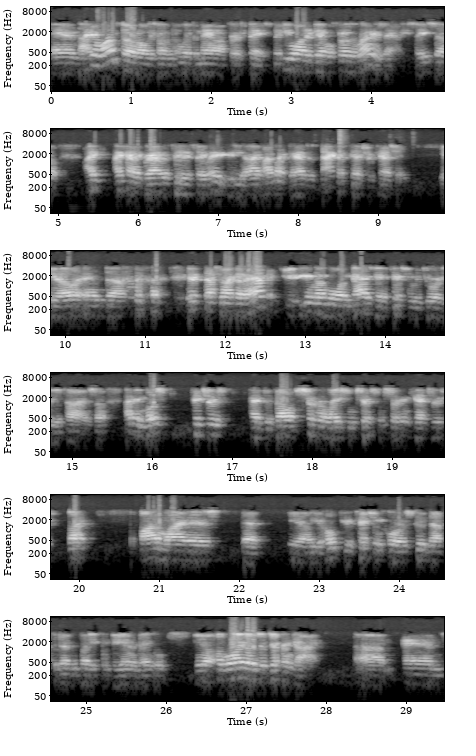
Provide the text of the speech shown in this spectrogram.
And I didn't want to throw it always on with the man on first base, but he wanted to be able to throw the runners out. You see, so I I kind of gravitated to say, hey, I'd like to have this backup catcher catching, you know. And uh, if that's not going to happen, your number one guy's going to catch the majority of the time. So I think most pitchers have developed certain relationships with certain catchers, but the bottom line is that you know, you hope your pitching corps is good enough that everybody can be intermingled. You know, Arroyo's a different guy. Um, and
